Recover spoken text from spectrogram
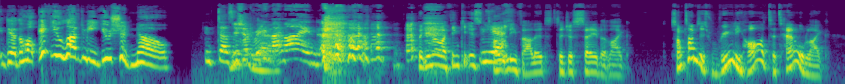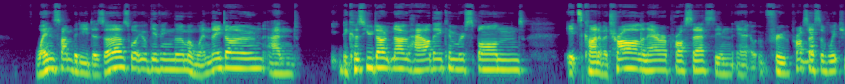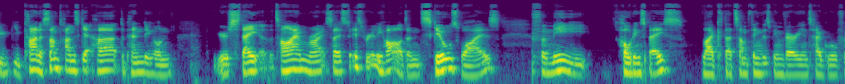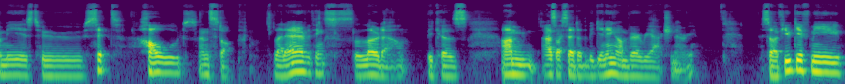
the the whole if you loved me you should know It doesn't You should work read like my mind. But you know, I think it is Yeah. totally valid to just say that, like, sometimes it's really hard to tell, like, when somebody deserves what you're giving them and when they don't. And because you don't know how they can respond, it's kind of a trial and error process in, in through the process of which you, you kind of sometimes get hurt depending on your state at the time, right? So it's, it's really hard. And skills wise, for me, holding space, like that's something that's been very integral for me is to sit, hold, and stop. Let everything slow down because I'm, as I said at the beginning, I'm very reactionary. So if you give me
